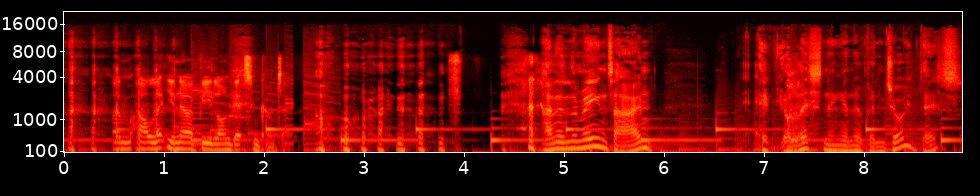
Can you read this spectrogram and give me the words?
um, I'll let you know if Elon gets in contact. All right. and in the meantime. If you're listening and have enjoyed this,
